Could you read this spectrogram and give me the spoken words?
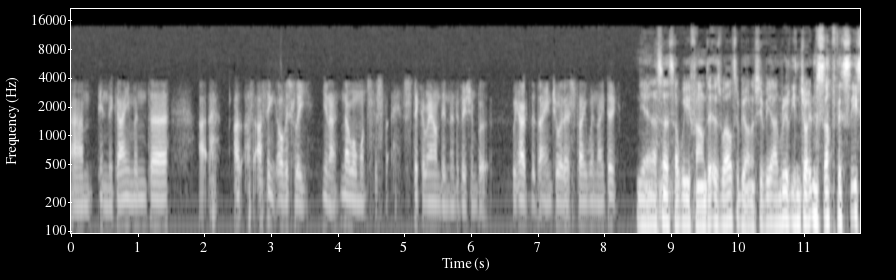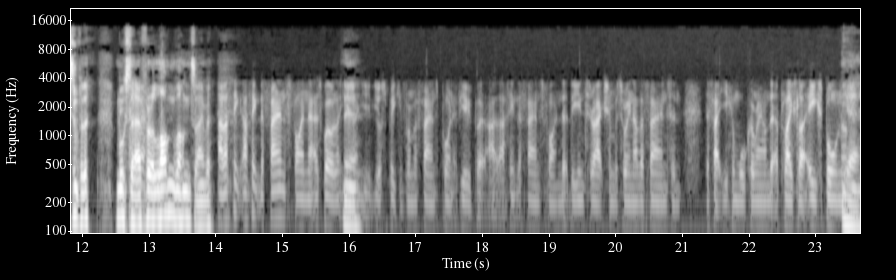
um, in the game, and uh, I, I, I, think obviously you know no one wants to st- stick around in the division, but we hope that they enjoy their stay when they do. Yeah, that's, that's how we found it as well. To be honest with you, I really enjoyed myself this season for the most I have for a long, long time. And I think I think the fans find that as well. Like, yeah. You are speaking from a fan's point of view, but I, I, think the fans find that the interaction between other fans and the fact you can walk around at a place like Eastbourne on, yeah,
